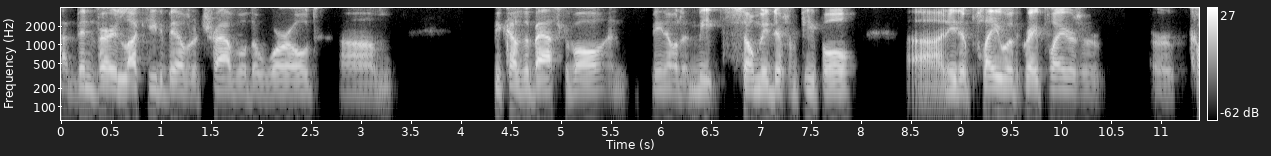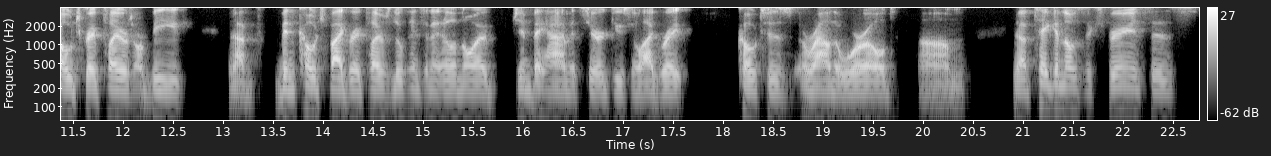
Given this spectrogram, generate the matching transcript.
I've been very lucky to be able to travel the world um, because of basketball and being able to meet so many different people uh, and either play with great players or or coach great players or be you know i've been coached by great players. Lou Henson in illinois jim Boeheim at syracuse and a lot of great coaches around the world. Um, you know i've taken those experiences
